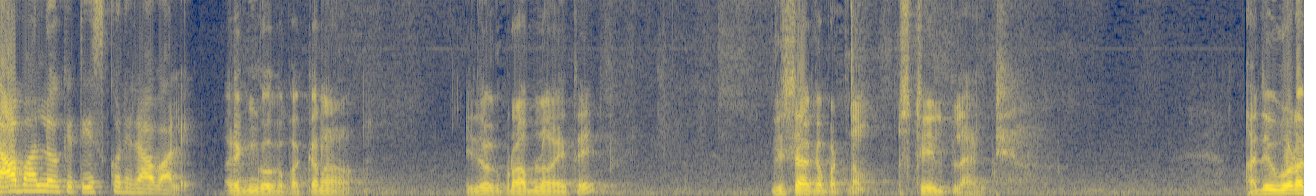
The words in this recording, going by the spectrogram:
లాభాల్లోకి తీసుకొని రావాలి. ఇంకొక పక్కన ఇది ఒక ప్రాబ్లం అయితే విశాఖపట్నం స్టీల్ ప్లాంట్. అది కూడా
